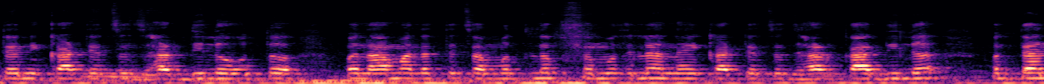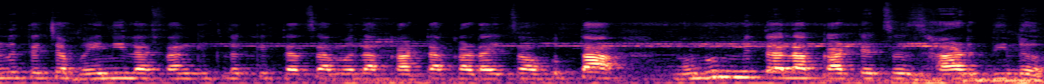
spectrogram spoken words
त्यांनी काट्याचं झाड दिलं होतं. पण आम्हाला त्याचा मतलब समजला नाही काट्याचं झाड का दिलं. पण त्यानं त्याच्या बहिणीला सांगितलं की त्याचा मला काटा काढायचा होता. म्हणून मी त्याला काट्याचं झाड दिलं.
